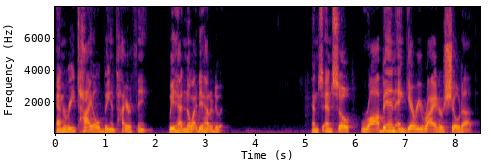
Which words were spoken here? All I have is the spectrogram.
and retiled the entire thing. We had no idea how to do it. And, and so Robin and Gary Ryder showed up.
